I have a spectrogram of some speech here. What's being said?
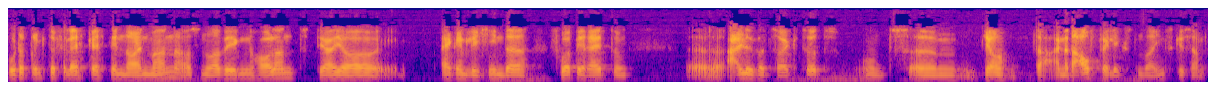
Oder bringt er vielleicht gleich den neuen Mann aus Norwegen, Holland, der ja eigentlich in der Vorbereitung äh, alle überzeugt hat und ähm, ja, der, einer der auffälligsten war insgesamt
